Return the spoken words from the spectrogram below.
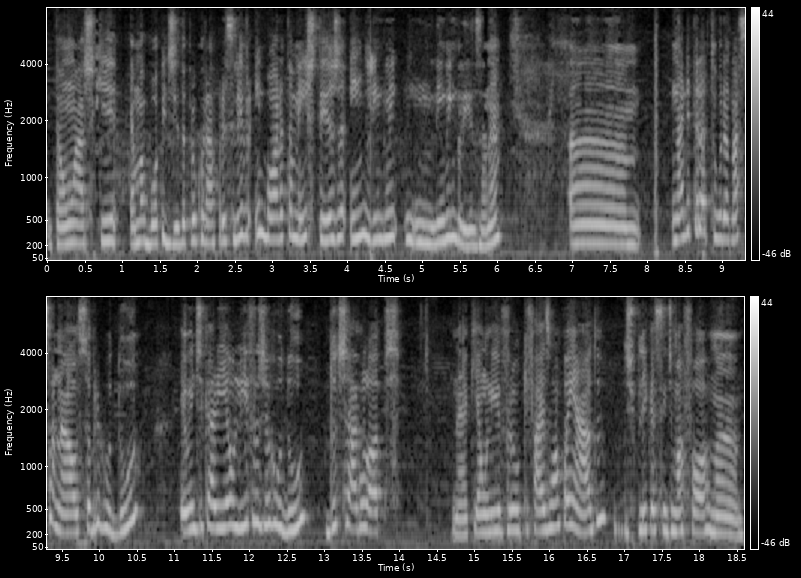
Então, acho que é uma boa pedida procurar por esse livro, embora também esteja em língua, em língua inglesa, né? Ahn, na literatura nacional sobre Voodoo, eu indicaria o livro de Voodoo do Tiago Lopes, né? Que é um livro que faz um apanhado, explica assim de uma forma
